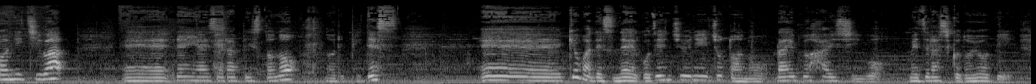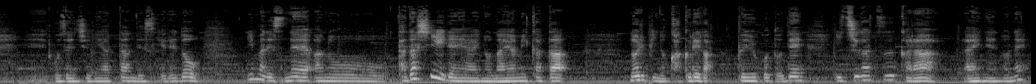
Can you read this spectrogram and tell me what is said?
こんにちは、えー、恋愛セラピストののりぴです、えー、今日はですね午前中にちょっとあのライブ配信を珍しく土曜日、えー、午前中にやったんですけれど今ですねあの正しい恋愛の悩み方のりぴの隠れ家ということで1月から来年のね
